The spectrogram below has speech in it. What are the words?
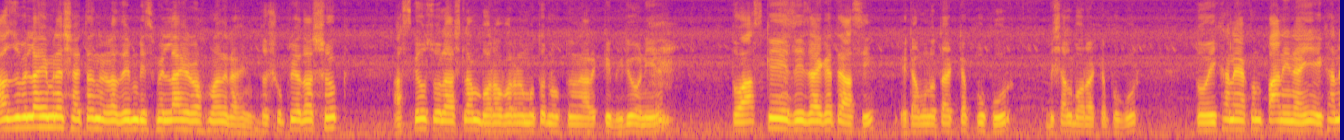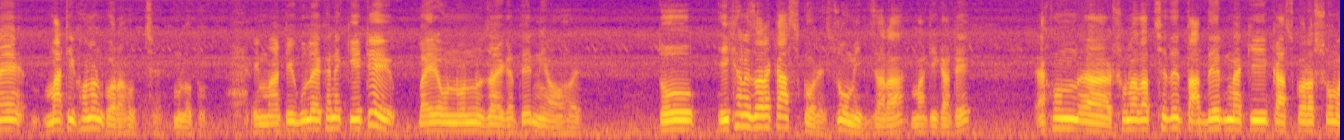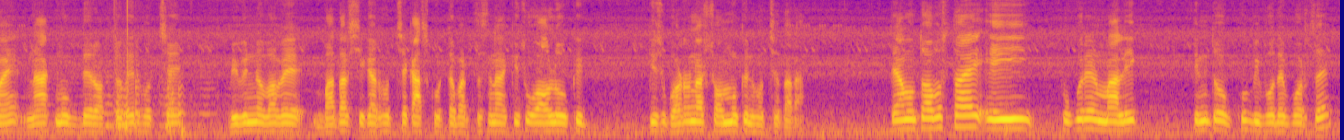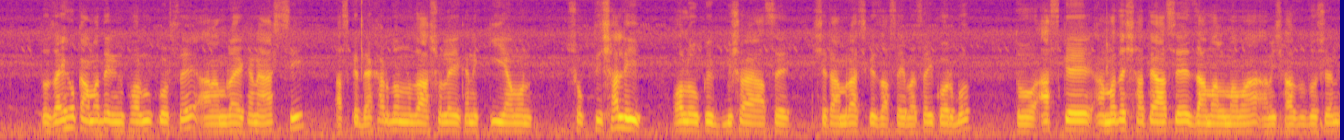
আজুবিল্লাহ মিনা রাজিম বিসমিল্লাহ রহমান রাহিম। তো সুপ্রিয় দর্শক, আজকেও চলে আসলাম বরাবরের মতো নতুন আরেকটি ভিডিও নিয়ে। তো আজকে যে জায়গাতে আছি, এটা মূলত একটা পুকুর, বিশাল বড় একটা পুকুর। তো এখানে এখন পানি নাই, এখানে মাটি খনন করা হচ্ছে মূলত। এই মাটিগুলো এখানে কেটে বাইরে অন্য অন্য জায়গাতে নেওয়া হয়। তো এইখানে যারা কাজ করে, শ্রমিক যারা মাটি কাটে, এখন শোনা যাচ্ছে যে তাদের নাকি কাজ করার সময় নাক, মুখ দিয়ে রক্ত বের হচ্ছে। বিভিন্নভাবে বাধার শিকার হচ্ছে, কাজ করতে পারতেছে না, কিছু অলৌকিক, কিছু ঘটনার সম্মুখীন হচ্ছে তারা। তো এমন তো অবস্থায় এই পুকুরের মালিক, তিনি তো খুব বিপদে পড়ছে। তো যাই হোক, আমাদের ইনফর্ম করছে আর আমরা এখানে আসছি। আজকে দেখার জন্য যে আসলে এখানে কি এমন শক্তিশালী অলৌকিক বিষয় আছে, সেটা আমরা আজকে যাচাই বাছাই করব। তো আজকে আমাদের সাথে আছে জামাল মামা, আমি সাজুদ হোসেন।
